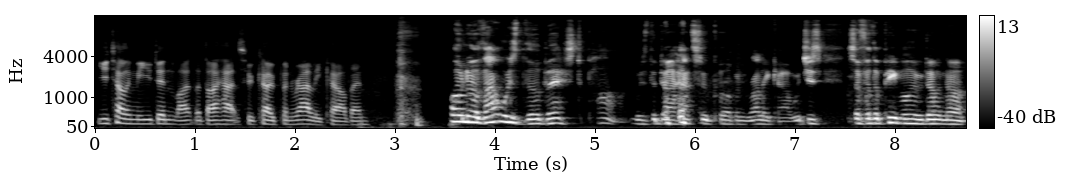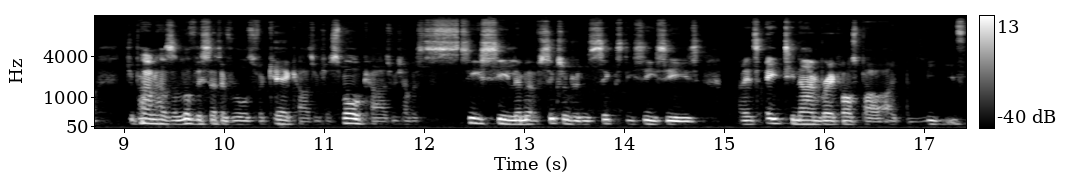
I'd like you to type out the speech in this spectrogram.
You telling me you didn't like the Daihatsu Copen rally car then? Oh no, that was the best part. Was the Daihatsu Copen Rally Car, which is so for the people who don't know, Japan has a lovely set of rules for K cars, which are small cars, which have a CC limit of 660 CCs, and it's 89 brake horsepower, I believe.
